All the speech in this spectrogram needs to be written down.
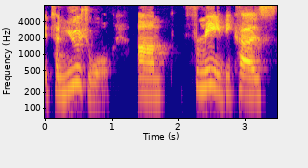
it's unusual um, for me because,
